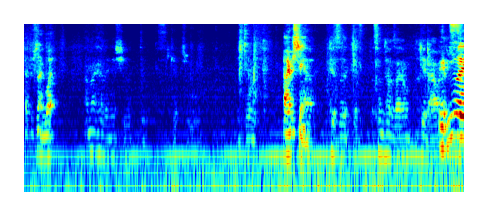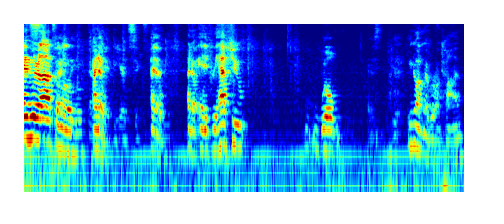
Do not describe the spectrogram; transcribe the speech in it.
after saying what? I might have an issue with the schedule of work. I understand. Because sometimes I don't get out. If at you ain't here, I'll come over. I know. can't Be here at six. I know. I know. And if we have to, we'll. You know I'm never on time.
